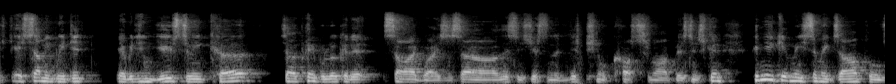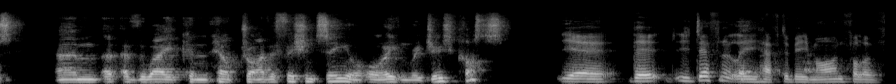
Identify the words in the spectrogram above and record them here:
it, it's something we did. You know, we didn't used to incur. So people look at it sideways and say, "Oh, this is just an additional cost for my business." Can Can you give me some examples um, of, the way it can help drive efficiency or, or even reduce costs? Yeah, you definitely have to be mindful of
